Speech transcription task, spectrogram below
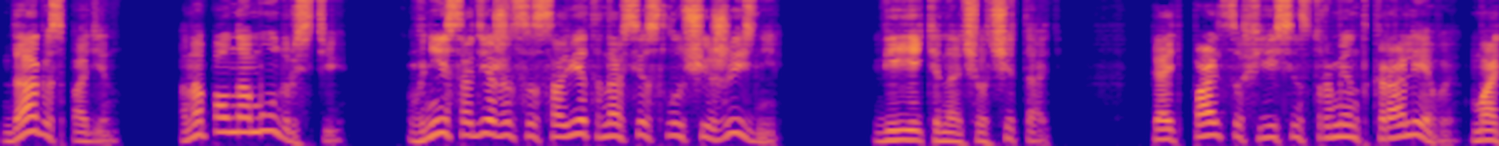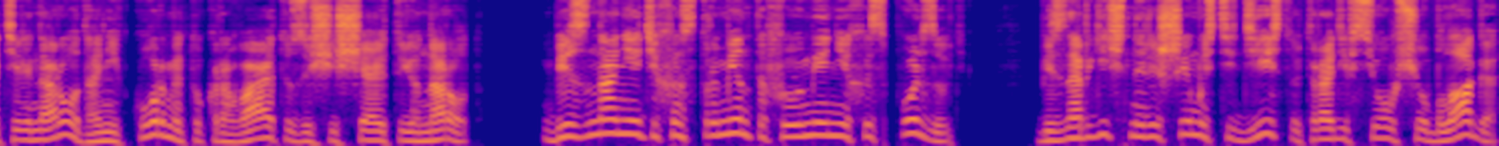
Да, господин. Она полна мудрости. В ней содержатся советы на все случаи жизни. Виеки начал читать. Пять пальцев есть инструмент королевы, матери народа. Они кормят, укрывают и защищают ее народ. Без знания этих инструментов и умения их использовать, без энергичной решимости действовать ради всеобщего блага,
